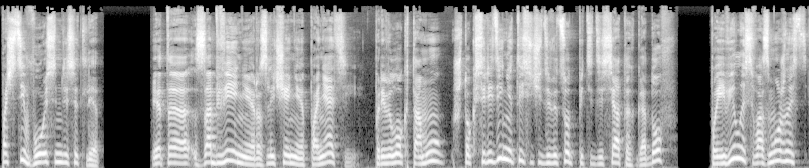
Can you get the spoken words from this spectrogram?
почти 80 лет. Это забвение развлечения понятий привело к тому, что к середине 1950-х годов появилась возможность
